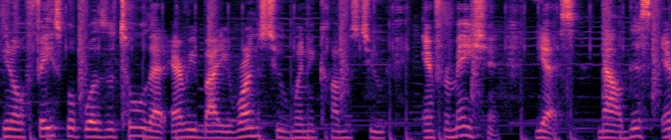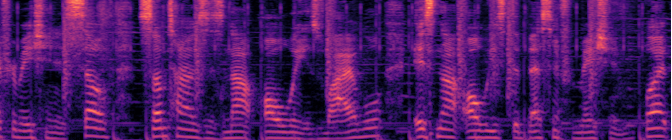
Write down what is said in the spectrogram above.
you know Facebook was a tool that everybody runs to when it comes to information. Yes, now this information itself sometimes is not always viable. It's not always the best information, but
